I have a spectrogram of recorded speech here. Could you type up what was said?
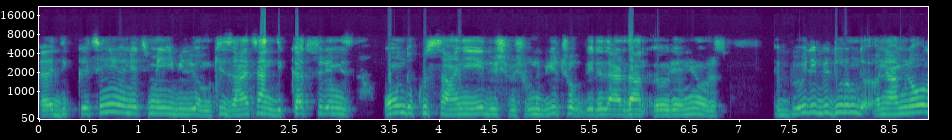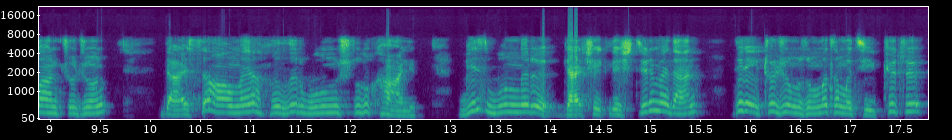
e, dikkatini yönetmeyi biliyor mu? Ki zaten dikkat süremiz 19 saniyeye düşmüş. Bunu birçok verilerden öğreniyoruz. E, böyle bir durumda önemli olan çocuğun dersi almaya hazır bulunuşluluk hali. Biz bunları gerçekleştirmeden direkt çocuğumuzun matematiği kötü,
